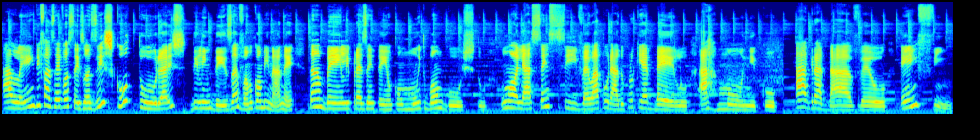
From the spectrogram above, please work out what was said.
além de fazer vocês umas esculturas de lindeza, vamos combinar, né? Também lhe presenteiam com muito bom gosto, um olhar sensível, apurado para o que é belo, harmônico, agradável, enfim,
